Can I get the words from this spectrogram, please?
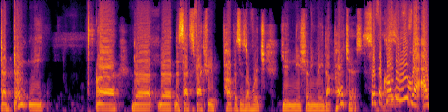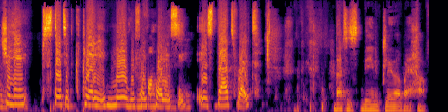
that don't meet uh, the, the the satisfactory purposes of which you initially made that purchase. So for companies that actually stated clearly no refund, Refund policy, is that right? That is being clearer by half.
